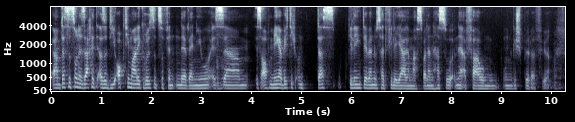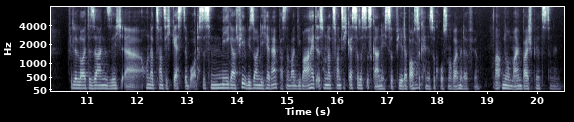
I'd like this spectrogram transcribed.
Ähm, das ist so eine Sache, also die optimale Größe zu finden der Venue ist, mhm. ähm, ist auch mega wichtig und das gelingt dir, wenn du es halt viele Jahre machst, weil dann hast du eine Erfahrung und ein Gespür dafür. Mhm. Viele Leute sagen sich, äh, 120 Gäste, boah, das ist mega viel, wie sollen die hier reinpassen? Aber die Wahrheit ist, 120 Gäste, das ist gar nicht so viel, da brauchst mhm. du keine so großen Räume dafür. Ja. Nur um ein Beispiel jetzt zu nennen.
